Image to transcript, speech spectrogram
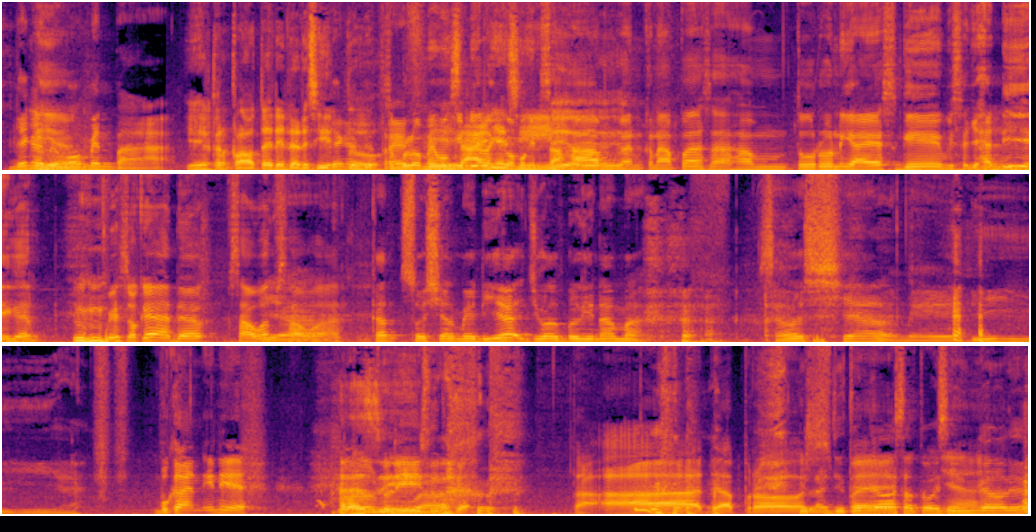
dia ngambil Iya. momen pak Ya kan cloudnya dia dari situ. traffic. Sebelumnya mungkin dia lagi ngomongin sih, saham iya, iya. kan. Kenapa saham turun IASG bisa jadi ya kan. Besoknya ada pesawat Iya. pesawat. kan sosial media jual beli nama sosial media Bukan ini ya. Jual beli surga. Tak ada pros. dilanjutin ya satu single ya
